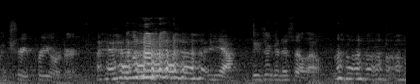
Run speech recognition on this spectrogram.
Make sure you pre-order. yeah, these are gonna sell out.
